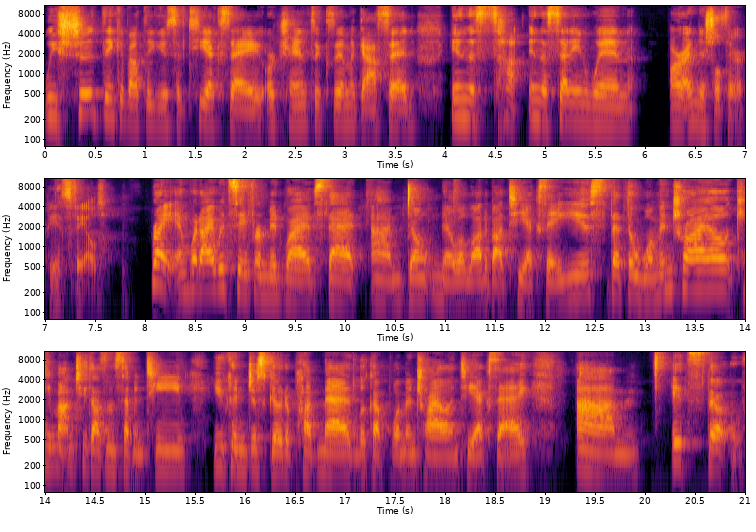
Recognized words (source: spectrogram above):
we should think about the use of TXA or tranexamic acid in the in the setting when our initial therapy has failed. Right. And what I would say for midwives that um, don't know a lot about TXA use, that the WOMAN trial came out in 2017. You can just go to PubMed, look up WOMAN trial and TXA. Um, it's the,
